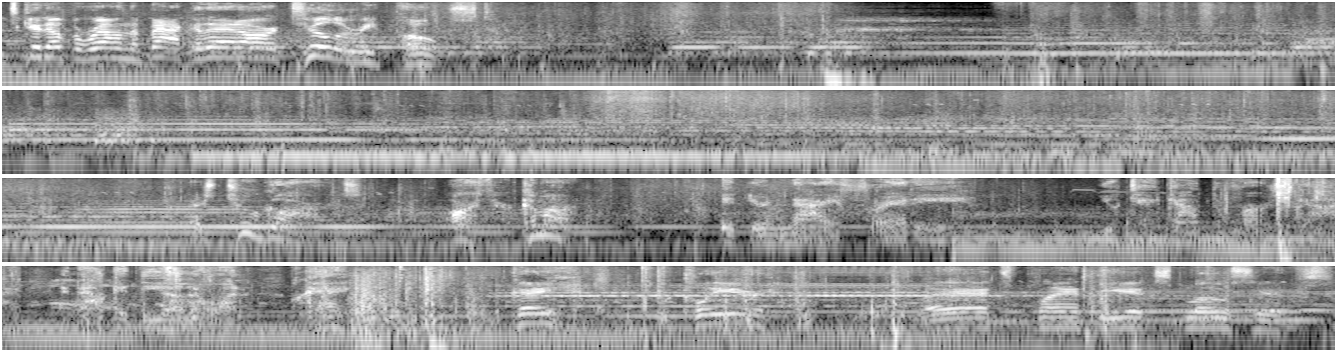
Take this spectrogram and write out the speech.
Let's get up around the back of that artillery post. There's two guards. Arthur, come on. Get your knife ready. You take out the first guy, and I'll get the other one, okay? Okay, we're clear. Let's plant the explosives.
